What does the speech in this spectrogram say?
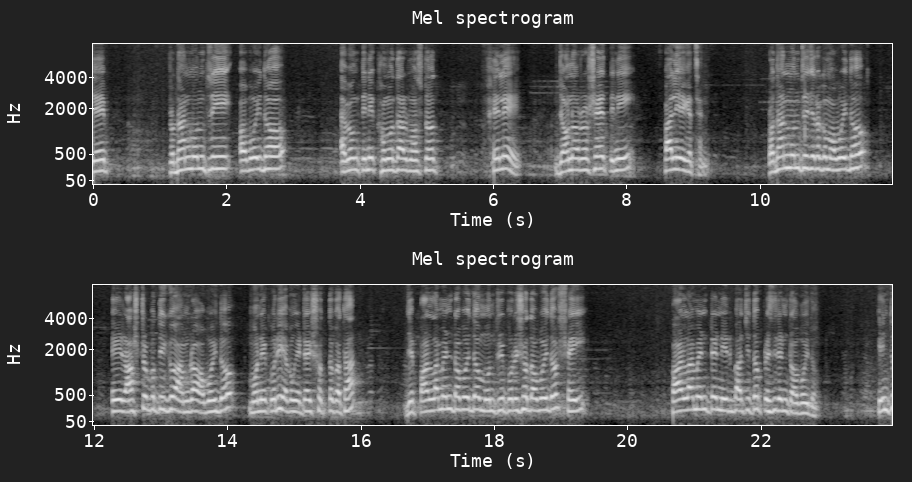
যে প্রধানমন্ত্রী অবৈধ এবং তিনি ক্ষমতার মসনদ ফেলে জনরোষে তিনি পালিয়ে গেছেন। প্রধানমন্ত্রী যেরকম অবৈধ, এই রাষ্ট্রপতিকেও আমরা অবৈধ মনে করি এবং এটাই সত্য কথা যে পার্লামেন্ট অবৈধ মন্ত্রী পরিষদ অবৈধ, সেই পার্লামেন্টে নির্বাচিত প্রেসিডেন্ট অবৈধ। কিন্তু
